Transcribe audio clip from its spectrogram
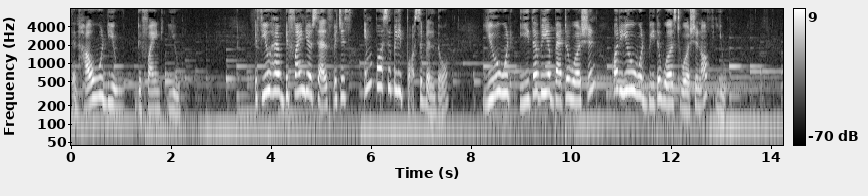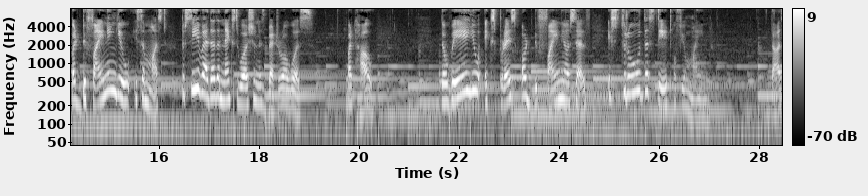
Then how would you define you? If you have defined yourself, which is impossibly possible though, you would either be a better version or you would be the worst version of you. But defining you is a must to see whether the next version is better or worse. But how? The way you express or define yourself is through the state of your mind. Thus,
